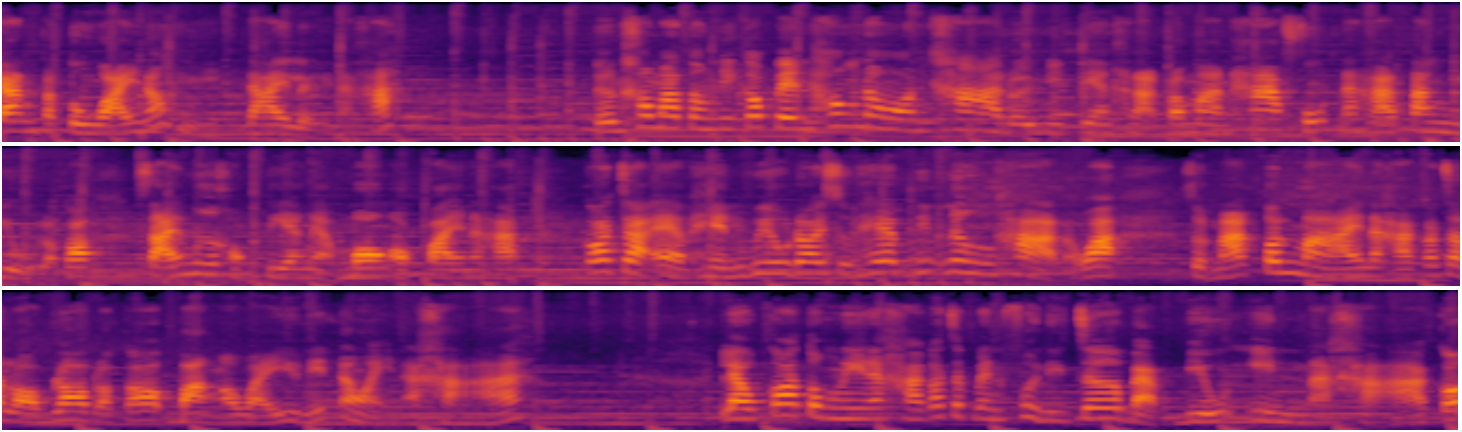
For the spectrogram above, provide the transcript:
กั้นประตูไว้เนาะอย่างนี้ได้เลยนะคะ เดินเข้ามาตรงนี้ก็เป็นห้องนอนค่ะ โดยมีเตียงขนาดประมาณ 5 ฟุตนะคะ ตั้งอยู่แล้วก็ซ้ายมือของเตียงเนี่ยมองออกไปนะคะ ก็จะแอบเห็นวิวดอยสุเทพนิดนึงค่ะ แต่ว่าส่วนมากต้นไม้นะคะ ก็จะล้อมรอบแล้วก็บังเอาไว้อยู่นิดหน่อยนะคะแล้วก็ตรงนี้นะคะก็จะเป็นเฟอร์นิเจอร์แบบบิวอินนะคะ ก็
